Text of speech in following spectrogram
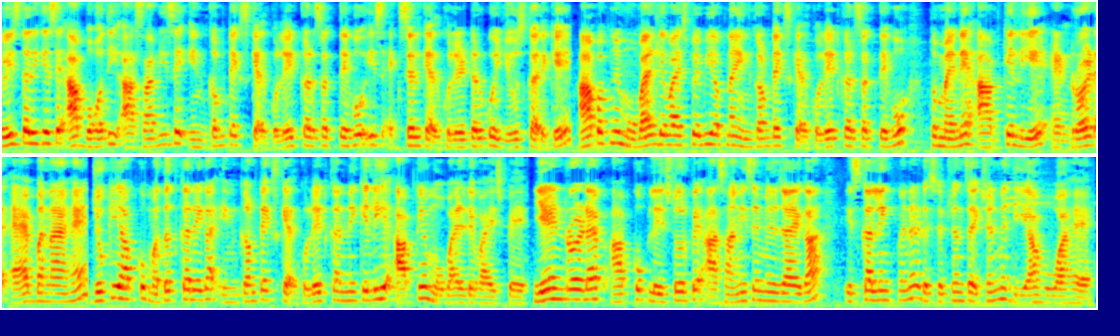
तो इस तरीके से आप बहुत ही आसानी से इनकम टैक्स कैलकुलेट कर सकते हो। इस एक्सेल कैलकुलेटर को यूज़ करके आप अपने मोबाइल डिवाइस पे भी अपना इनकम टैक्स कैलकुलेट कर सकते हो। तो मैंने आपके लिए एंड्रॉइड ऐप बनाया है, जो की आपको मदद करेगा इनकम टैक्स कैलकुलेट करने के लिए आपके मोबाइल डिवाइस पे। ये एंड्रॉइड ऐप आपको प्ले स्टोर पे आसानी से मिल जाएगा। इसका लिंक मैंने डिस्क्रिप्शन सेक्शन में दिया हुआ है।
